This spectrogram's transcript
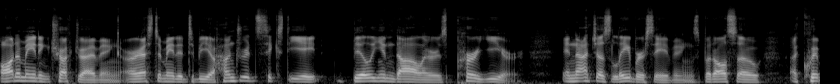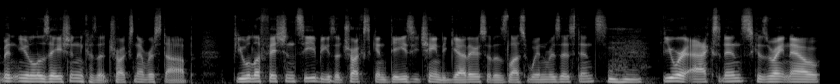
automating truck driving are estimated to be $168 billion per year. And not just labor savings, but also equipment utilization because the trucks never stop, fuel efficiency because the trucks can daisy chain together so there's less wind resistance, mm-hmm. fewer accidents because right now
